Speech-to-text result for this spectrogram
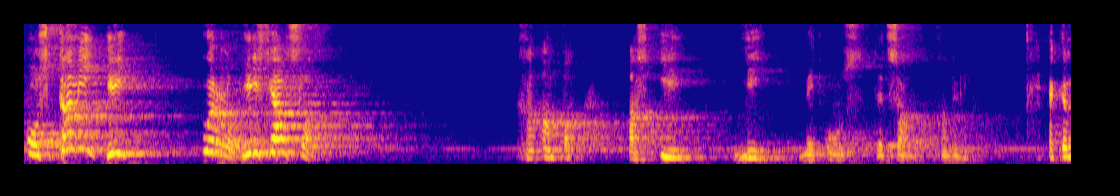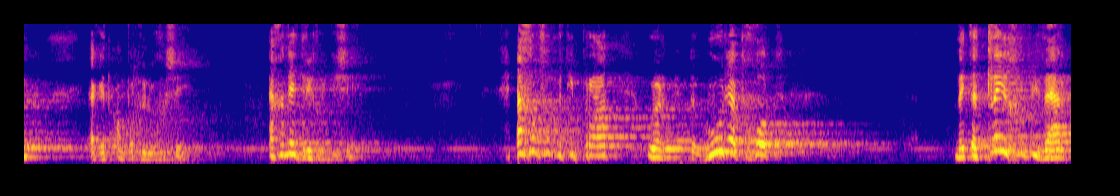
ons kan nie hierdie oorlog, hierdie veldslag gaan aanpak as u nie met ons dit sal gaan doen nie. Ek dink ek het amper genoeg gesê. Ek gaan net drie goedjies sê. Ek gaan met u praat oor te, hoe dat God met 'n klein groepie werk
